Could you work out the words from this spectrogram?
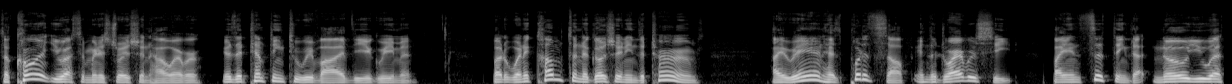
The current U.S. administration, however, is attempting to revive the agreement. But when it comes to negotiating the terms, Iran has put itself in the driver's seat by insisting that no U.S.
